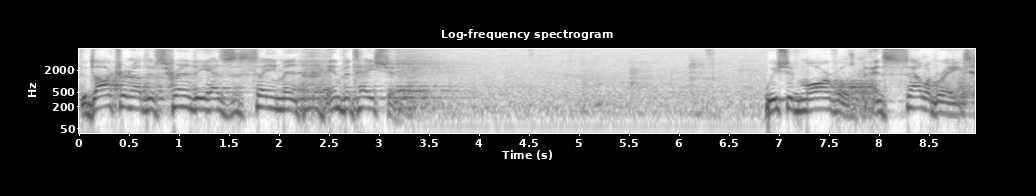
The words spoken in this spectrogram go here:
The doctrine of the Trinity has the same invitation. We should marvel and celebrate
